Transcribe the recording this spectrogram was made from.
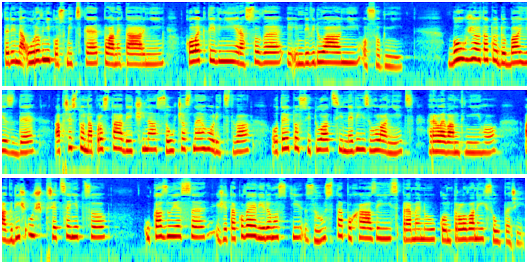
tedy na úrovni kosmické, planetární, kolektivní, rasové i individuální, osobní. Bohužel tato doba je zde a přesto naprostá většina současného lidstva o této situaci neví zhola nic relevantního a když už přece něco ukazuje se, že takové vědomosti zhusta pocházejí z pramenů kontrolovaných soupeří.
